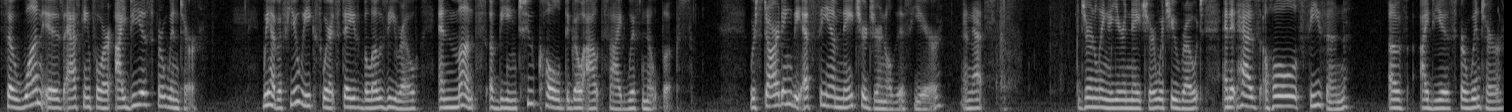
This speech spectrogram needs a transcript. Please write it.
So, one is asking for ideas for winter. We have a few weeks where it stays below zero and months of being too cold to go outside with notebooks. We're starting the SCM Nature Journal this year, and that's Journaling a Year in Nature, which you wrote, and it has a whole season of ideas for winter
